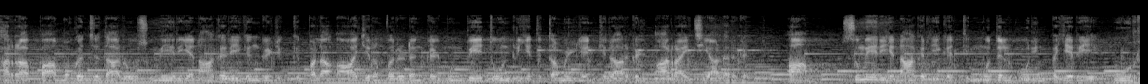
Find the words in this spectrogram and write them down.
ஹராப்பா மொகஞ்சதாரோ சுமேரிய நாகரீகங்களுக்கு பல ஆயிரம் வருடங்கள் முன்பே தோன்றியது தமிழ் என்கிறார்கள் ஆராய்ச்சியாளர்கள். ஆம் சுமேரிய நாகரீகத்தின் முதல் ஊரின் பெயரே ஊர்.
